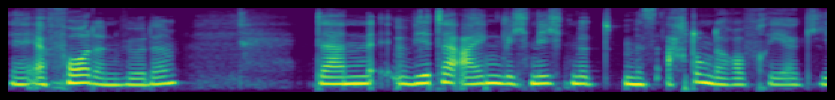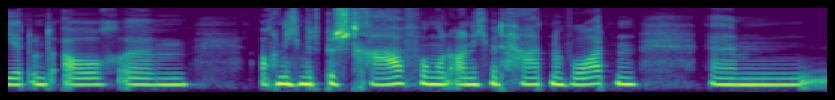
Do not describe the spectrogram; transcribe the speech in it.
äh, erfordern würde, dann wird da eigentlich nicht mit Missachtung darauf reagiert und auch ähm, auch nicht mit Bestrafung und auch nicht mit harten Worten, ähm,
